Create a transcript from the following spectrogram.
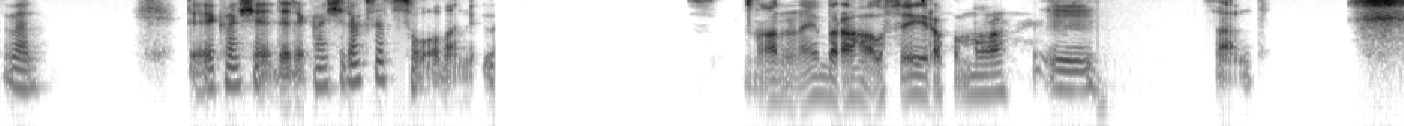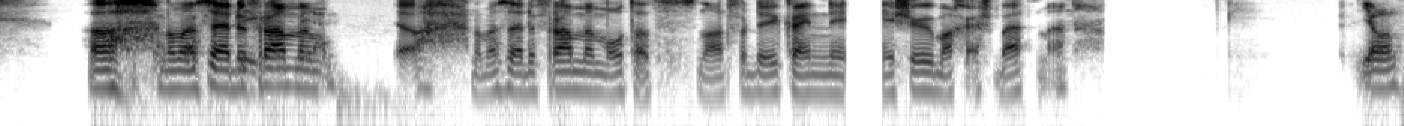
Men det är kanske, det är kanske dags att sova nu. Ja, den är ju bara halv fyra på morgonen. Mm. Sant. Ah, när man ser du fram emot. Ja, man ser du fram emot att snart få dyka in i, i Schumachers Batman. Ja,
